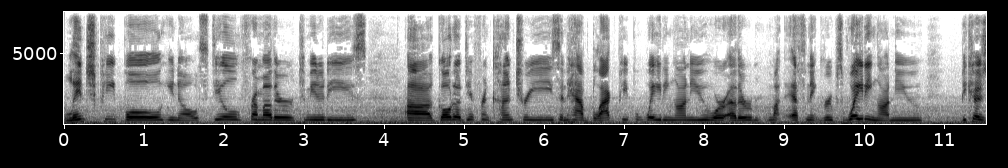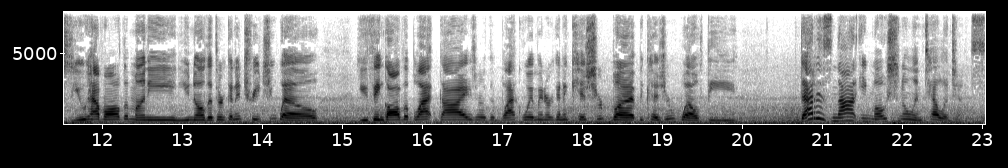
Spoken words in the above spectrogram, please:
lynch people, you know, steal from other communities, uh, go to different countries and have black people waiting on you or other ethnic groups waiting on you because you have all the money and you know that they're going to treat you well. You think all the black guys or the black women are going to kiss your butt because you're wealthy. That is not emotional intelligence.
